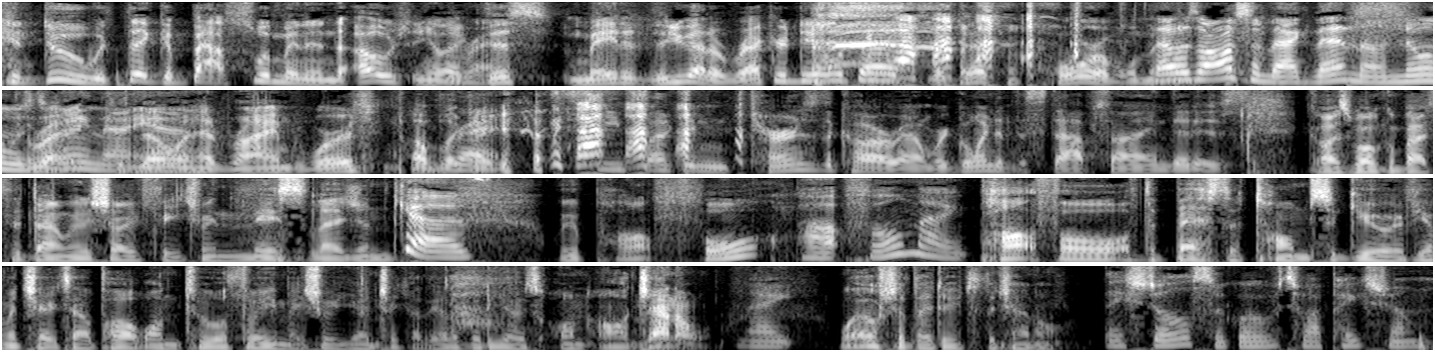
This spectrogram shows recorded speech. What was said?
can do is think about swimming in the ocean. You're like, Right. this made it. You got a record deal with that? like, that's horrible, man. that was awesome back then, though. No one was right. doing 'cause that. no yeah. one had rhymed words in public. Right. I guess. he fucking turns the car around. We're going to the stop sign that is Guys, welcome back to the Dan Wheeler Show featuring this legend. Guys, We're part four. part four, mate. Part four of the best of Tom Segura. If you haven't checked out part one, two, or three, make sure you go and check out the other ah. videos on our channel. Mate, What else should they do to the channel? they should also go over to our Patreon and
